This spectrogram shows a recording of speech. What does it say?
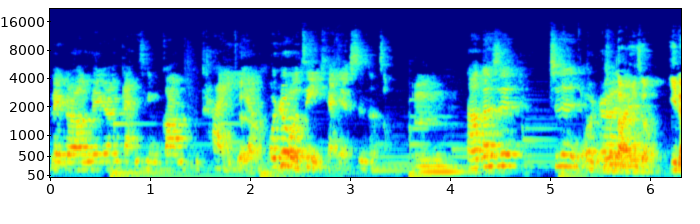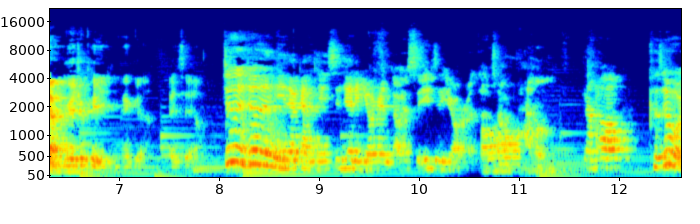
每个人每个人感情观不太一样，我觉得我自己以前也是那种，嗯，然后但是就是我觉得是哪一种？一两个月就可以那个还是怎样？就是就是你的感情世界里永远都是一直有人的状态，嗯然后可是我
